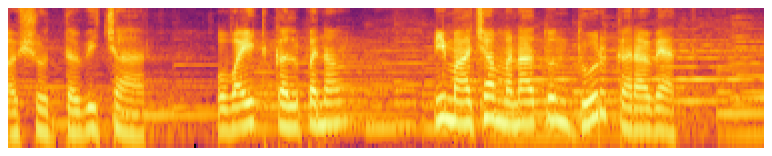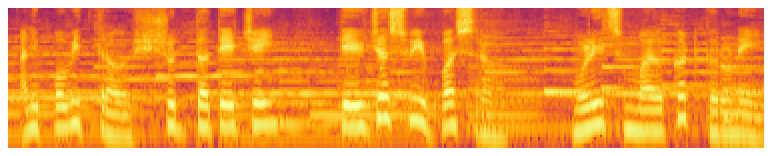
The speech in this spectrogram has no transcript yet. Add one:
अशुद्ध विचार व वाईट कल्पना मी माझ्या मनातून दूर कराव्यात. आणि पवित्र शुद्धतेचे तेजस्वी वस्त्र मुळीच मळकट करू नये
